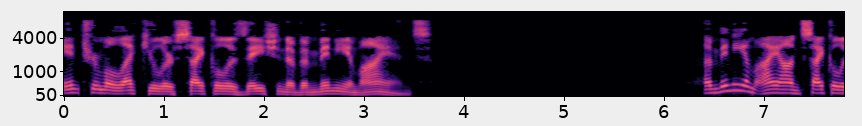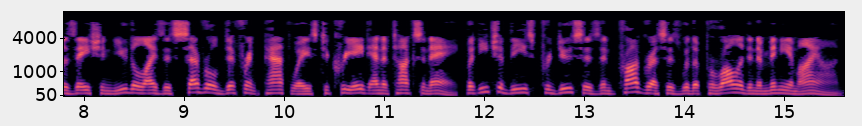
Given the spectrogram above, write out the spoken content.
Intramolecular cyclization of aminium ions Aminium ion cyclization utilizes several different pathways to create anatoxin A, but each of these produces and progresses with a pyrrolidine aminium ion.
